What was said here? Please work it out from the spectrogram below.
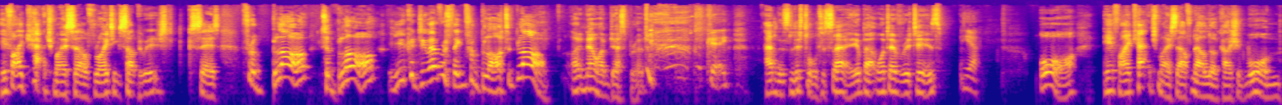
If I catch myself writing something which says from blah to blah, you can do everything from blah to blah. I know I'm desperate. okay. And there's little to say about whatever it is. Yeah. Or if I catch myself, now look, I should warn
